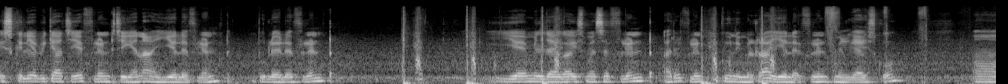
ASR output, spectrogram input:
इसके लिए अभी क्या चाहिए? फ्लिंट चाहिए ना? ये ले फ्लिंट तू ले ले फ्लिंट ये मिल जाएगा इसमें से फ्लिंट अरे फ्लिंट क्यों नहीं मिल रहा? ये ले फ्लिंट मिल गया इसको। आ,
